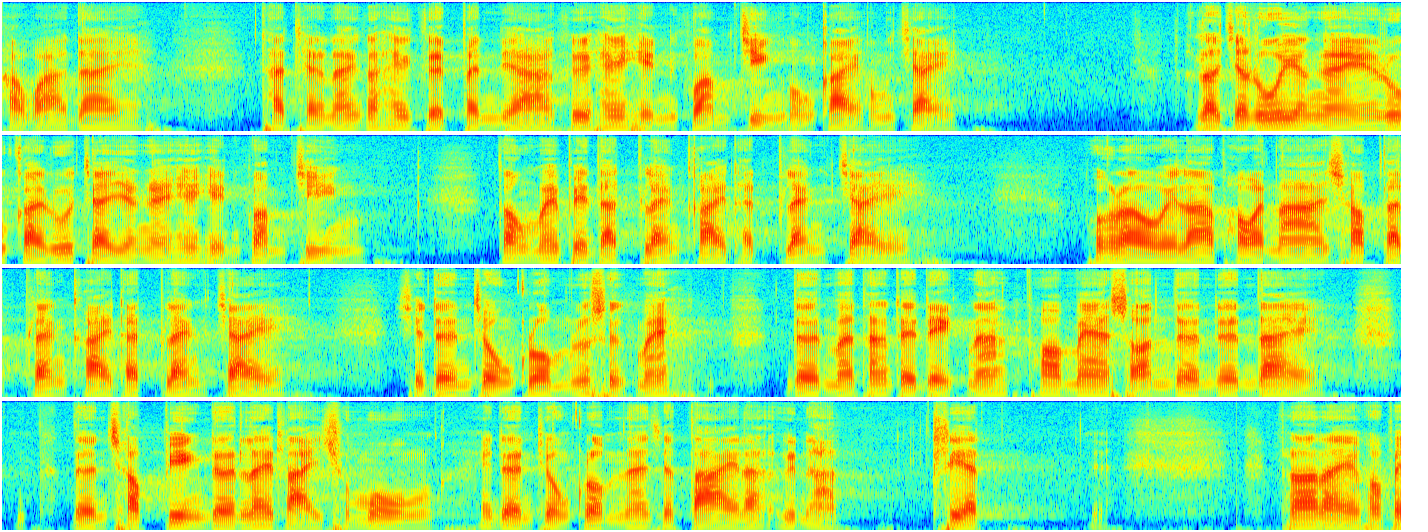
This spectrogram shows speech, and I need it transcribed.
ภาวะได้ ถัดจากนั้นก็ให้เกิดปัญญาคือให้เห็นความจริงของกายของใจ เราจะรู้ยังไงรู้กายรู้ใจยังไงให้เห็นความจริง ต้องไม่ไปดัดแปลงกายดัดแปลงใจ พวกเราเวลาภาวนาชอบดัดแปลงกาย ดัดแปลงใจ จะเดินจงกรมรู้สึกไหมเดินมาตั้งแต่เด็กนะ พ่อแม่สอนเดินเดินได้ เดินช้อปปิ้งเดินไล่หลายชั่วโมง ให้เดินจงกรมน่าจะตายล้วอึดอัดเครียด เพราะอะไรเพราะไป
